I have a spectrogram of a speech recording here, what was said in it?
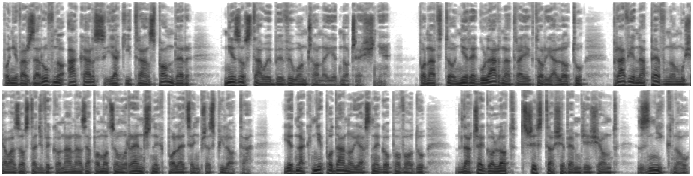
ponieważ zarówno ACARS, jak i transponder nie zostałyby wyłączone jednocześnie. Ponadto nieregularna trajektoria lotu prawie na pewno musiała zostać wykonana za pomocą ręcznych poleceń przez pilota. Jednak nie podano jasnego powodu, dlaczego lot 370 zniknął,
